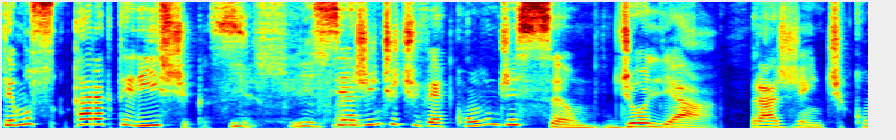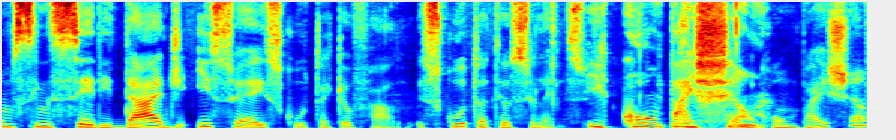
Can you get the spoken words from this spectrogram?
temos características. Isso, isso. Se a gente tiver condição de olhar pra gente com sinceridade, isso é a escuta que eu falo. Escuta teu silêncio. E compaixão. Compaixão.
